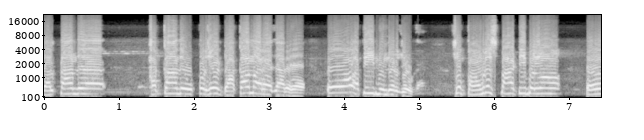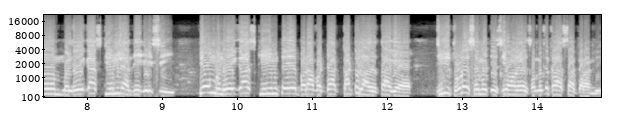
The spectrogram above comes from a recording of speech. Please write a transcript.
ਦਲਤਾਂ ਦੇ ਹੱਕਾਂ ਦੇ ਉੱਪਰ ਜਿਹੜਾ ਡਾਕਾ ਮਾਰਿਆ ਜਾ ਰਿਹਾ ਹੈ, ਉਹ ਅਤੀ ਨਿੰਦਰਯੋਗ ਹੈ। ਸੋ ਕਾਂਗਰਸ ਪਾਰਟੀ ਵੱਲੋਂ ਮਨਰੇਗਾ ਸਕੀਮ ਲਿਆਂਦੀ ਗਈ ਸੀ ਤੇ ਉਹ ਮਨਰੇਗਾ ਸਕੀਮ ਤੇ ਬੜਾ ਵੱਡਾ ਕੱਟ ਲਾ ਦਿੱਤਾ ਗਿਆ ਹੈ, ਜਿਹਦੀ ਥੋੜੇ ਸਮੇਂ ਤੇ ਅਸੀਂ ਆਉਣ ਵਾਲੇ ਸਮੇਂ 'ਚ ਖੁਲਾਸਾ ਕਰਾਂਗੇ।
